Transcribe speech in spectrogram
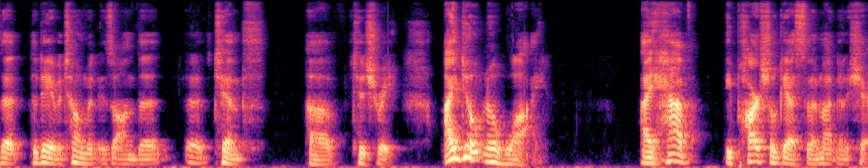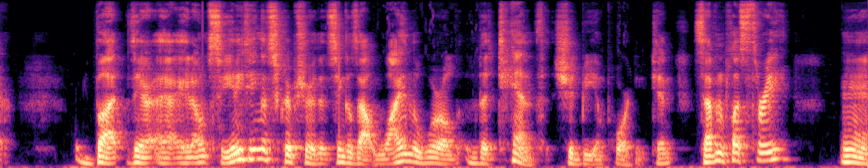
that the Day of Atonement is on the uh, 10th of Tishri. I don't know why. I have a partial guess that I'm not going to share. But there, I don't see anything in Scripture that singles out why in the world the 10th should be important. 10, 7 plus 3? Eh.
